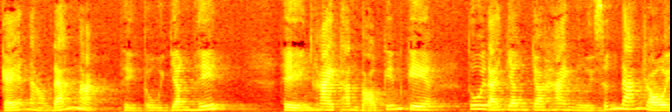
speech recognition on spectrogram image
Kẻ nào đáng mặt thì tôi dâng hiến. Hiện hai thanh bảo kiếm kia tôi đã dâng cho hai người xứng đáng rồi.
